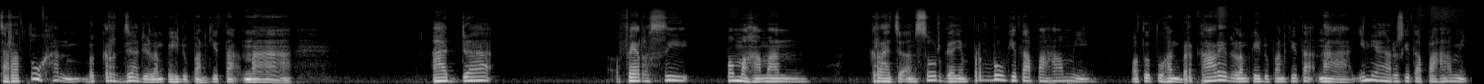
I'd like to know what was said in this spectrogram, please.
cara Tuhan bekerja dalam kehidupan kita. Nah, ada versi pemahaman kerajaan surga yang perlu kita pahami. Waktu Tuhan berkarya dalam kehidupan kita, nah ini yang harus kita pahami.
